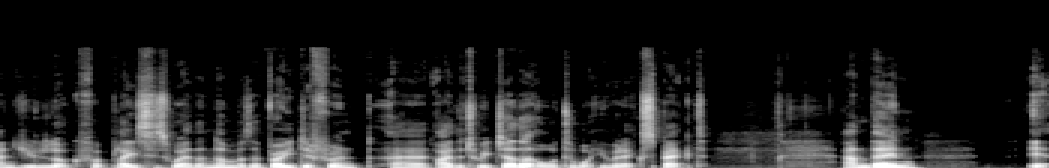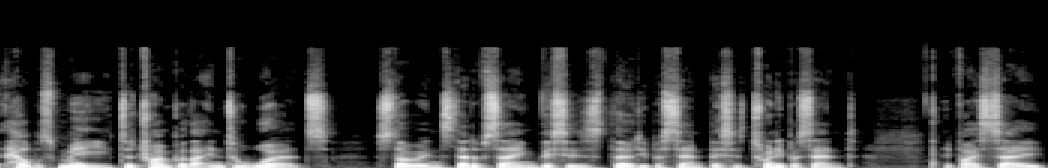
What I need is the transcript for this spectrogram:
and you look for places where the numbers are very different uh, either to each other or to what you would expect. And then it helps me to try and put that into words. So instead of saying this is 30%, this is 20%, if I say,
